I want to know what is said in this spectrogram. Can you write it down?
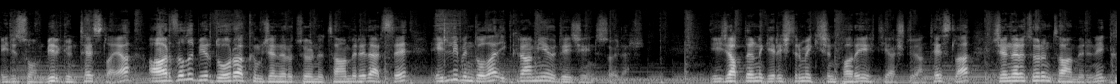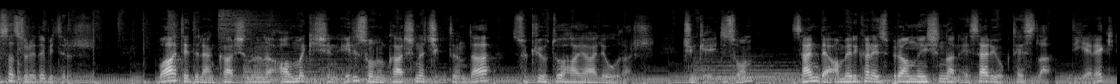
Edison bir gün Tesla'ya arızalı bir doğru akım jeneratörünü tamir ederse 50 bin dolar ikramiye ödeyeceğini söyler. İcatlarını geliştirmek için paraya ihtiyaç duyan Tesla, jeneratörün tamirini kısa sürede bitirir. Vaat edilen karşılığını almak için Edison'un karşına çıktığında sükutu hayale uğrar. Çünkü Edison, sen de Amerikan espri anlayışından eser yok Tesla diyerek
